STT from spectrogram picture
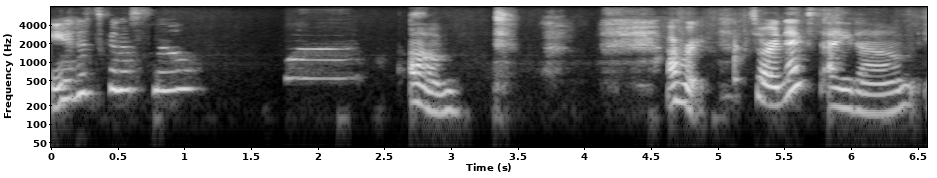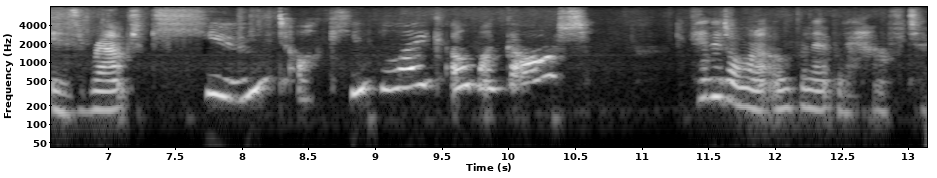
And it's going to snow um, all right. So our next item is wrapped cute. Oh, cute like. Oh my gosh. I kind of don't want to open it, but I have to.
